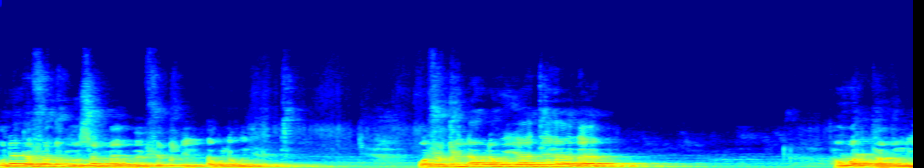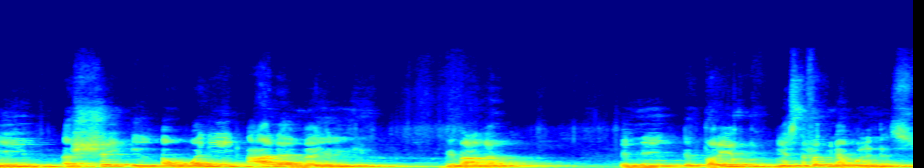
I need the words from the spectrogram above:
هناك فقه يسمى بفقه الأولويات. وفقه الأولويات هذا هو تغليب الشيء الأولي على ما يليه. بمعنى أن الطريق بيستفاد منها كل الناس.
